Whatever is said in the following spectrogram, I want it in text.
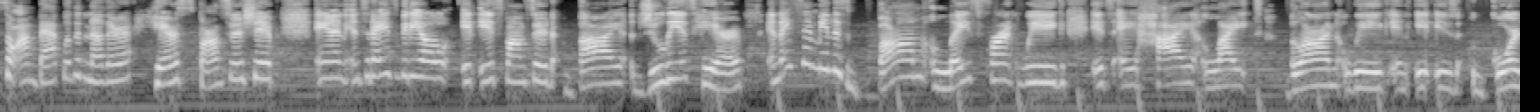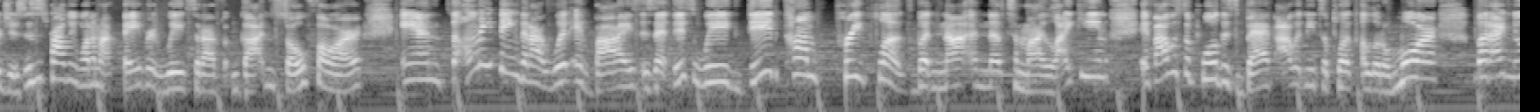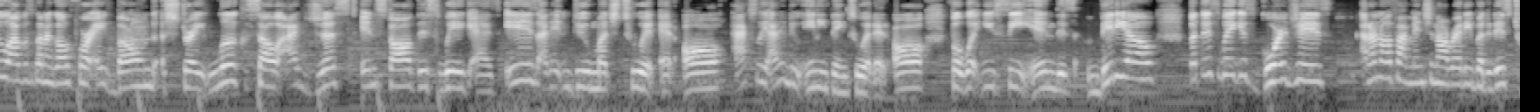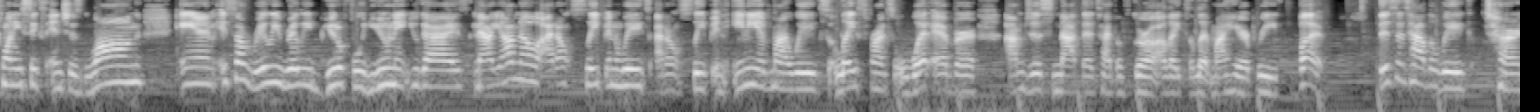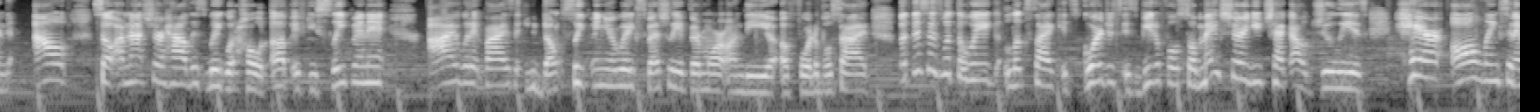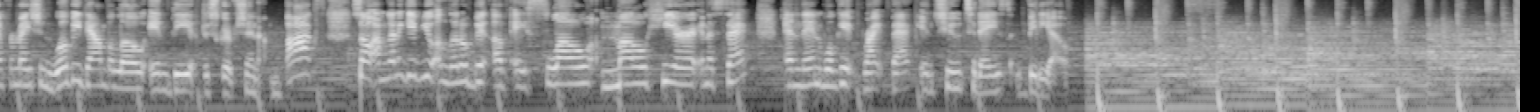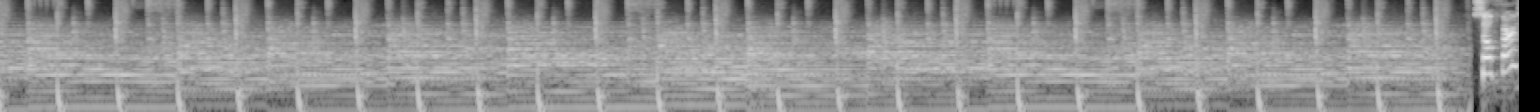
so I'm back with another hair sponsorship. And in today's video it is sponsored by Julia's Hair. And they sent me this bomb lace front wig. It's a highlight blonde wig and it is gorgeous. This is probably one of my favorite wigs that I've gotten so far. And the only thing that I would advise is that this wig did come pre-plucked but not enough to my liking. If I was to pull this back I would need to pluck a little more but I knew I was gonna go for a boned straight look so I just installed this wig as is. I didn't do much to it at all. Actually I didn't do anything to it at all for what you see in this video but this wig is gorgeous I don't know if I mentioned already, but it is 26 inches long and it's a really, really beautiful unit, you guys. Now, y'all know I don't sleep in wigs. I don't sleep in any of my wigs, lace fronts, whatever. I'm just not that type of girl. I like to let my hair breathe. But this is how the wig turned out. So i'm not sure how this wig would hold up if you sleep in it. I would advise that you don't sleep in your wig especially if they're more on the affordable side. But this is what the wig looks like. It's gorgeous. It's beautiful. So make sure you check out julia's hair. All links and information will be down below in the description box. So i'm going to give you a little bit of a slow mo here in a sec and then we'll get right back into today's video So first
